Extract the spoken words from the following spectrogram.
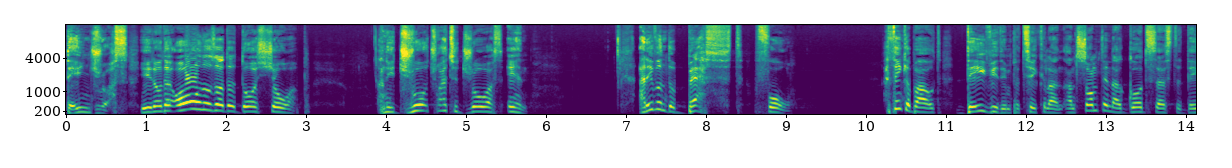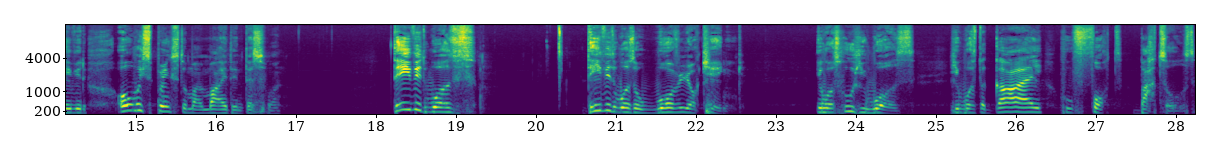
dangerous. You know, that all those other doors show up. And he draw, try to draw us in. And even the best fall. I think about David in particular, and, and something that God says to David always springs to my mind in this one. David was David was a warrior king. It was who he was. He was the guy who fought battles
